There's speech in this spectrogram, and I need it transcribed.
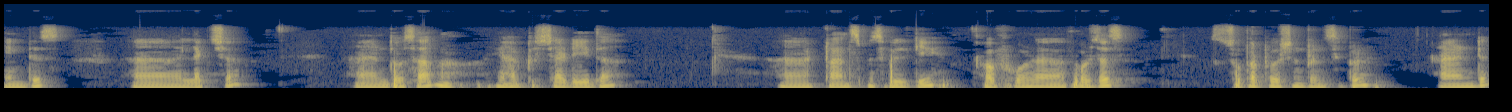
in this uh, lecture. And those are you have to study the uh, transmissibility of uh, forces superposition principle and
